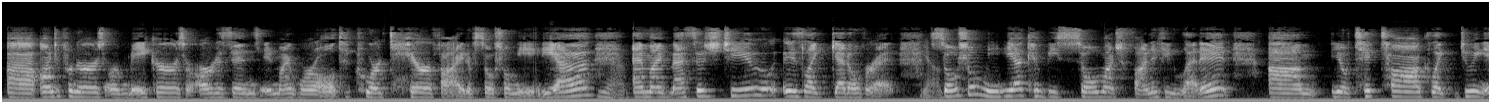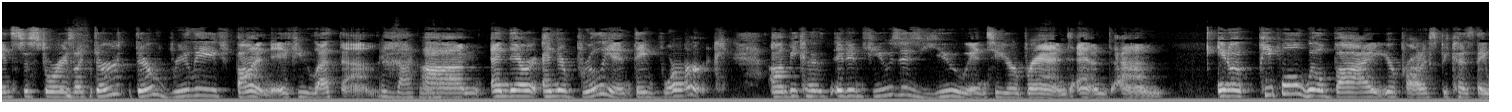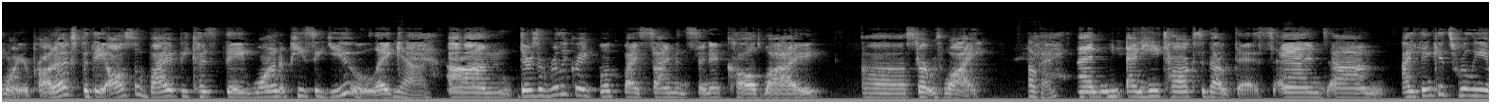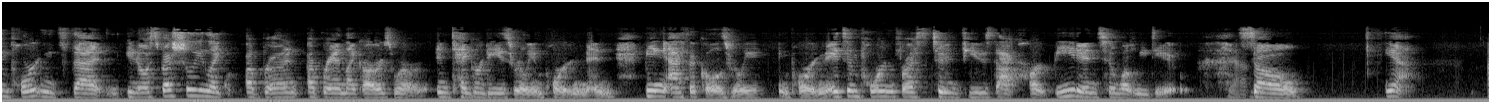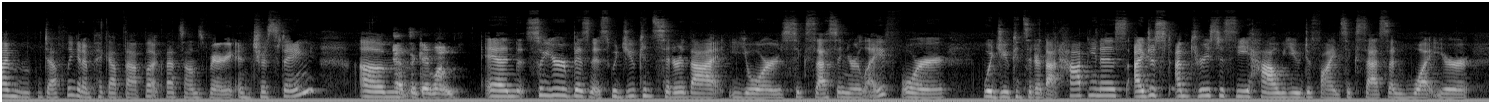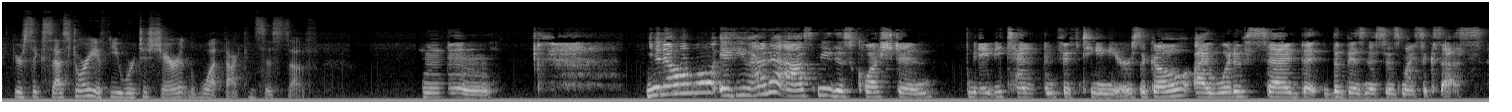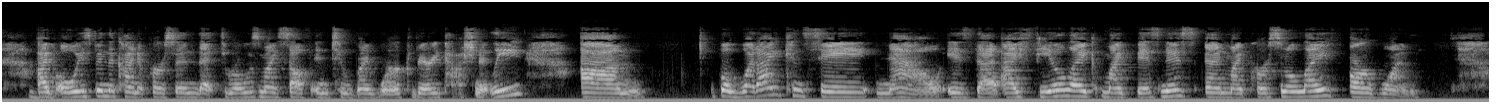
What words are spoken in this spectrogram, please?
uh, entrepreneurs or makers or artisans in my world who are terrified of social media. Yeah. And my message to you is like, get over it. Yeah. Social media can be so much fun if you let it. Um, you know, TikTok, like doing Insta stories, like they're they're really fun if you let them. Exactly. Um, and they're and they're brilliant. They work. Um, because it infuses you into your brand and um, you know, people will buy your products because they want your products, but they also buy it because they want a piece of you. Like, yeah. um, there's a really great book by Simon Sinek called Why, uh, Start with Why. Okay. And and he talks about this, and um, I think it's really important that you know, especially like a brand a brand like ours, where integrity is really important and being ethical is really important. It's important for us to infuse that heartbeat into what we do. So, yeah. I'm definitely going to pick up that book. That sounds very interesting. Um, That's a good one. And so, your business, would you consider that your success in your life or would you consider that happiness? I just, I'm curious to see how you define success and what your your success story, if you were to share it, what that consists of. hmm You know, if you had to ask me this question maybe 10 and 15 years ago, I would have said that the business is my success. Mm-hmm. I've always been the kind of person that throws myself into my work very passionately. Um, but what I can say now is that I feel like my business and my personal life are one.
